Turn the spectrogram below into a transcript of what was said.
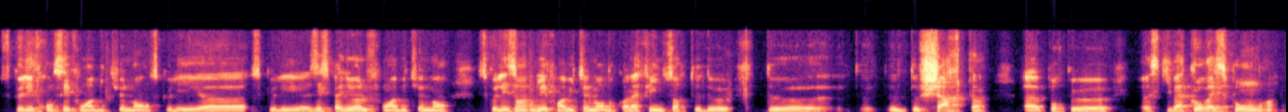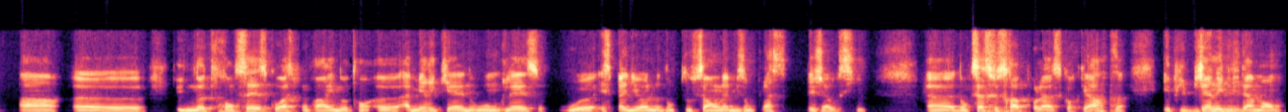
ce que les Français font habituellement, ce que les, euh, ce que les Espagnols font habituellement, ce que les Anglais font habituellement. Donc, on a fait une sorte de, de, de, charte euh, pour que euh, ce qui va correspondre à euh, une note française correspondra à une note euh, américaine ou anglaise ou euh, espagnole. Donc tout ça, on l'a mis en place déjà aussi. donc ça, ce sera pour la scorecard. Et puis bien évidemment,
